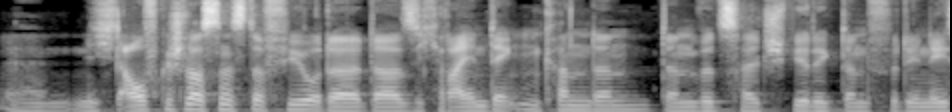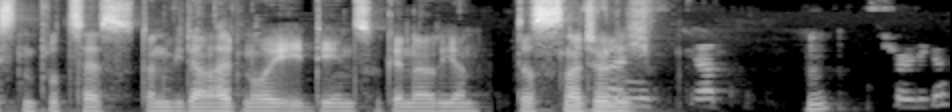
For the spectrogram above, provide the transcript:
äh, nicht aufgeschlossen ist dafür oder da sich reindenken kann, dann, dann wird es halt schwierig, dann für den nächsten Prozess dann wieder halt neue Ideen zu generieren. Das ist natürlich. Hm? Entschuldige,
